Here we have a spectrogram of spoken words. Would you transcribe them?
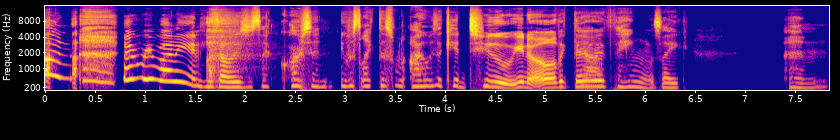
on, everybody? And he's always just like, Carson, it was like this when I was a kid too. You know, like there were things like, and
